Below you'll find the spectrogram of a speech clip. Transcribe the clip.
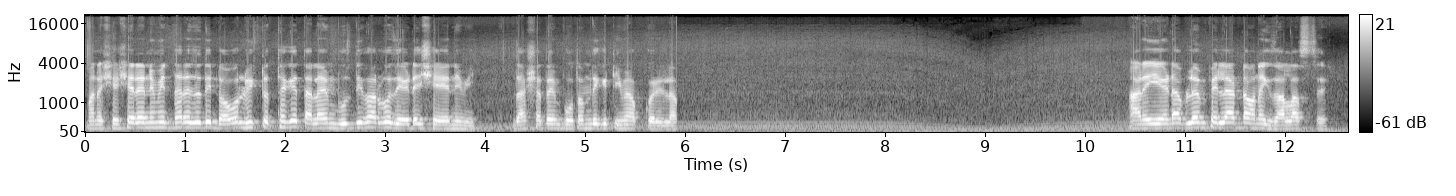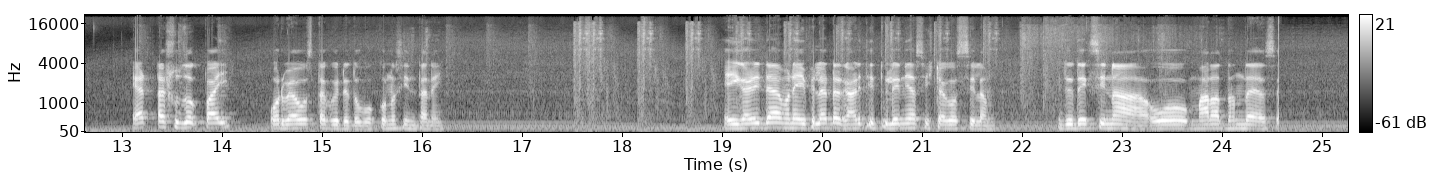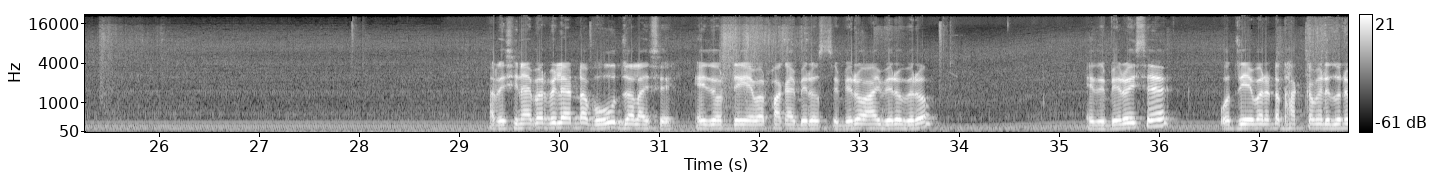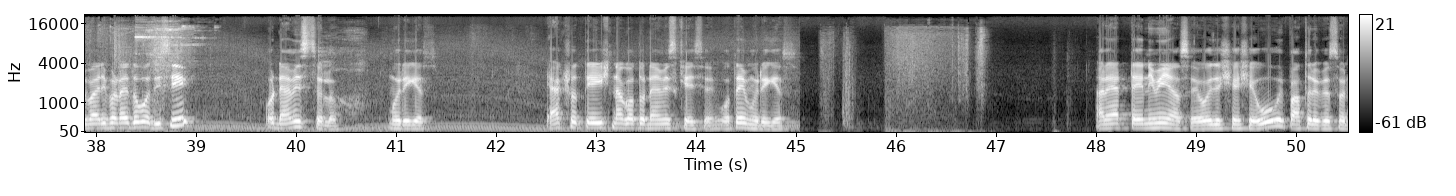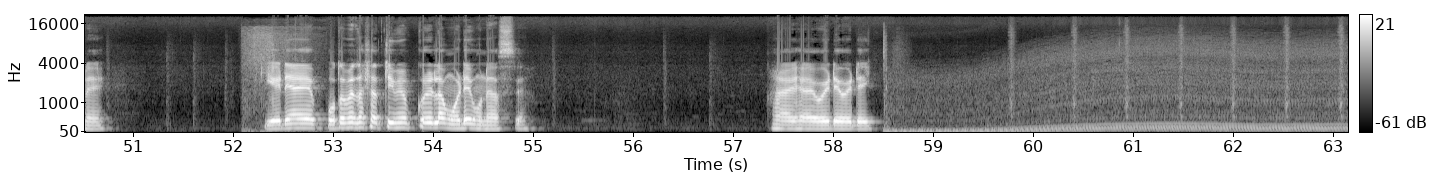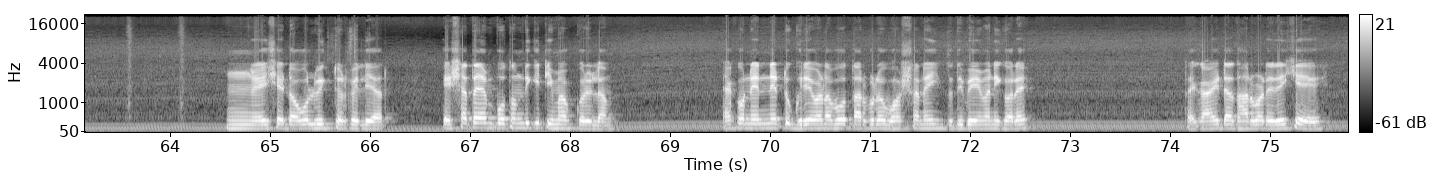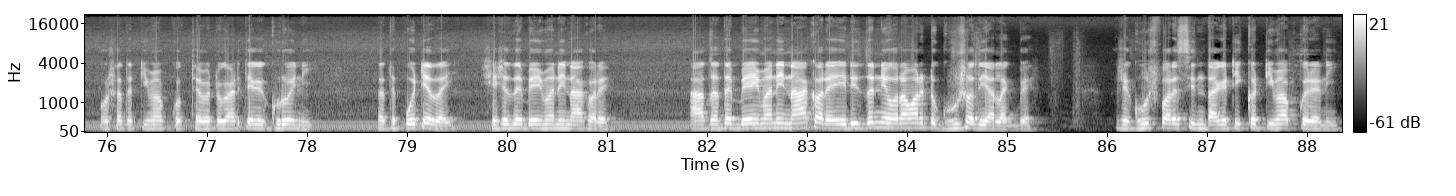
মানে শেষের এনিমির ধারে যদি ডবল ভিক্টর থাকে, তাহলে আমি বুঝতে পারব যে এটাই সে এনিমি যার সাথে আমি প্রথম দিকে টিম আপ করিলাম। আর এই এডাব্লিউএম প্লেয়ারটা অনেক জ্বালাচ্ছে। একটা সুযোগ পাই, ওর ব্যবস্থা করে দেবো, কোনো চিন্তা নেই। এই গাড়িটা মানে এই প্লেয়ারটার গাড়িতে তুলে নেওয়ার চেষ্টা করছিলাম। কিন্তু দেখছি না, ও মারার ধান্দায় আছে। আর এই স্নাইপার প্লেয়ারটা বহুত জ্বালাইছে। এই যে ওর দিয়ে এবার ফাঁকায় বেরোচ্ছে। বেরো, আয়, বেরো বেরো। এই যে বেরোইছে, ও যে এবার একটা ধাক্কা মেরে জোরে বাড়ি ফাটাই দেবো, দিছি। ও ড্যামেজ ছিল মরে গেছে। একশো তেইশ না কত ড্যামেজ খেয়েছে, ওতেই মরে গেছে। আর একটা এনিমি আছে, ওই যে শেষে, ওই পাথরের পেছনে। কি এটা প্রথমে তার সাথে টিম আপ করিলাম, ওটাই মনে আসছে। হ্যাঁ হ্যাঁ ওইটাই ওইটাই এই সে ডবল ভিক্টর ফেলিয়ার এর সাথে আমি প্রথম দিকে টিম আপ করিলাম। এখন এনে একটু ঘুরে বেড়াবো, তারপরেও ভরসা নেই, যদি বেইমানি করে। তাই গাড়িটা ধারবাড়ে রেখে ওর সাথে টিম আপ করতে হবে, একটু গাড়ি থেকে ঘুরোই নি, যাতে পটে যায়, শেষে যে বেইমানি না করে। আর যাতে বেইমানি না করে এটির জন্য ওর আমার একটু ঘুষও দেওয়া লাগবে। সে ঘুষ পরে চিন্তা, আগে ঠিক করে টিম আপ করে নিই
